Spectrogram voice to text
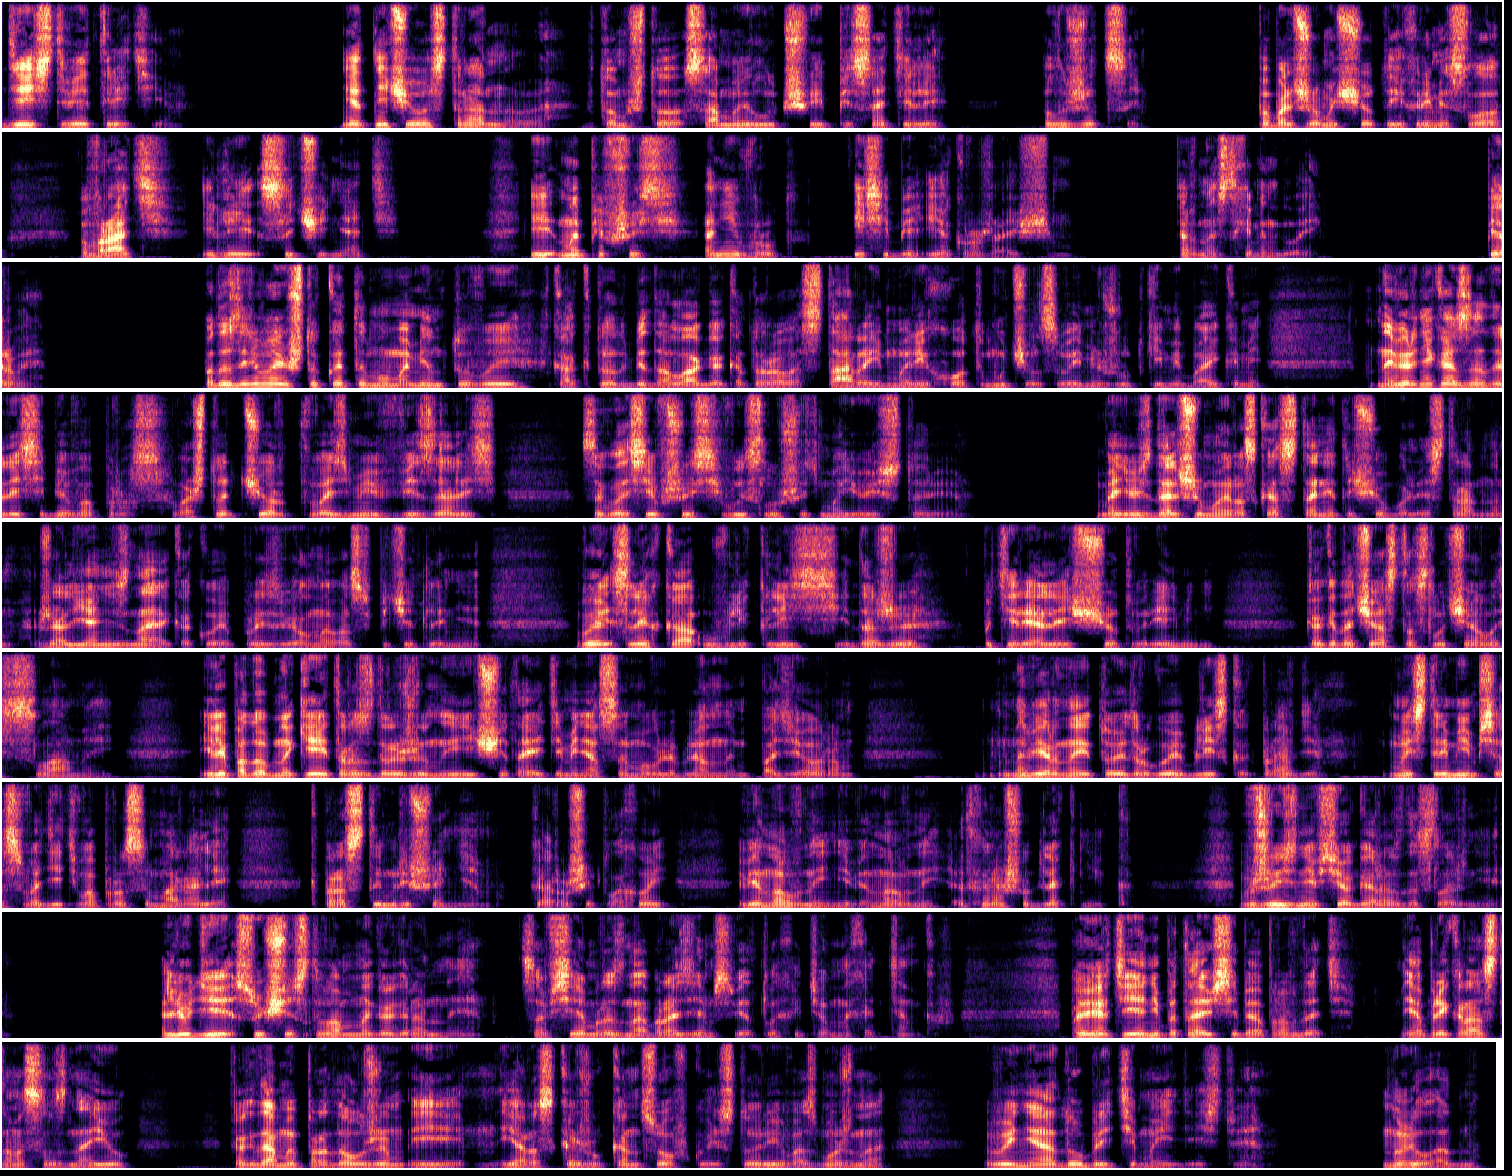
Действие третье. Нет ничего странного в том, что самые лучшие писатели — лжецы. По большому счету их ремесло — врать или сочинять. И, напившись, они врут и себе, и окружающим. Эрнест Хемингуэй. Первое. Подозреваю, что к этому моменту вы, как тот бедолага, которого старый мореход мучил своими жуткими байками, наверняка задали себе вопрос, во что, черт возьми, ввязались, согласившись выслушать мою историю. Боюсь, дальше мой рассказ станет еще более странным. Жаль, я не знаю, какое произвел на вас впечатление. Вы слегка увлеклись и даже потеряли счет времени, как это часто случалось с Ланой. Или, подобно Кейт, раздражены и считаете меня самовлюбленным позером. Наверное, и то, и другое близко к правде. Мы стремимся сводить вопросы морали к простым решениям. Хороший, плохой, виновный, невиновный — это хорошо для книг. В жизни все гораздо сложнее. Люди — существа многогранные, со всем разнообразием светлых и темных оттенков. Поверьте, я не пытаюсь себя оправдать. Я прекрасно осознаю, когда мы продолжим, и я расскажу концовку истории, возможно, вы не одобрите мои действия. Ну и ладно.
